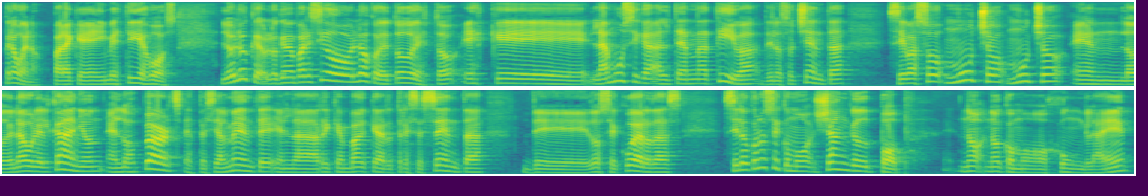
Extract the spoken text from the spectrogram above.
Pero bueno, para que investigues vos. Lo, loco- lo que me pareció loco de todo esto es que la música alternativa de los 80 se basó mucho, mucho en lo de Laurel Canyon, en los Birds especialmente, en la Rickenbacker 360 de 12 cuerdas. Se lo conoce como Jungle Pop, no, no como jungla, ¿eh?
